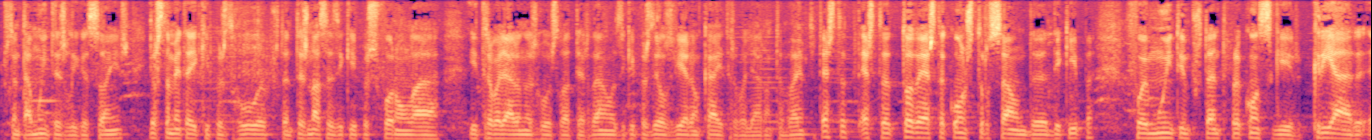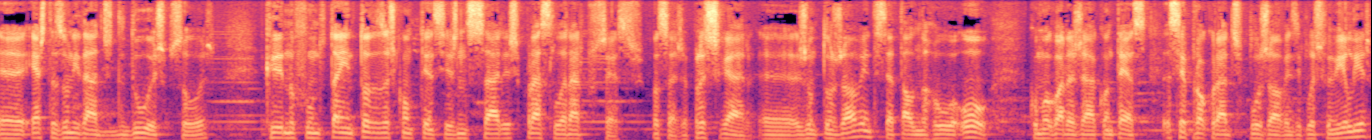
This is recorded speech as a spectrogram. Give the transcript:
Portanto, há muitas ligações. Eles também têm equipas de rua, portanto, as nossas equipas foram lá e trabalharam nas ruas de Roterdão, as equipas deles vieram cá e trabalharam também. Portanto, esta, esta, toda esta construção de, de equipa foi muito importante para conseguir criar uh, estas unidades de duas pessoas que, no fundo, têm todas as competências necessárias para acelerar processos. Ou seja, para chegar uh, junto de um jovem, interceptá-lo na rua ou, como agora já acontece, ser procurados pelos jovens e pelas famílias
